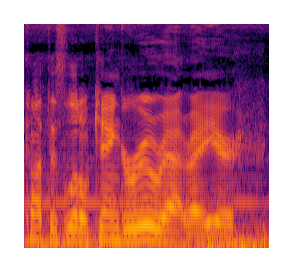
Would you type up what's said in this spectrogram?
Caught this little kangaroo rat right here.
